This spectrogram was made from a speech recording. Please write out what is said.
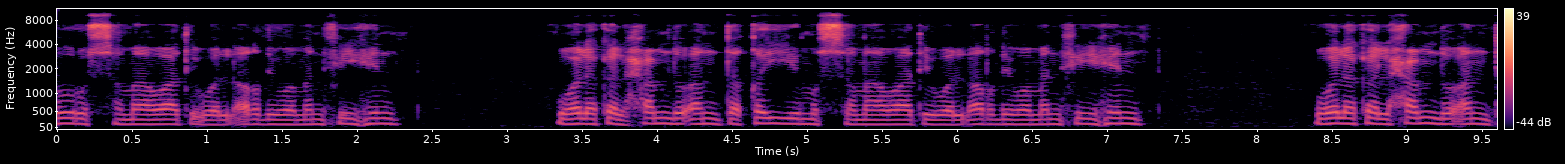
نور السماوات والأرض ومن فيهن ولك الحمد أنت قيم السماوات والأرض ومن فيهن ولك الحمد أنت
